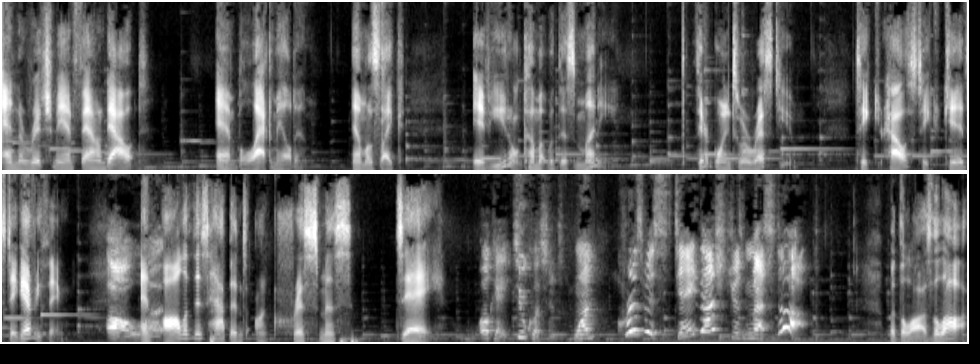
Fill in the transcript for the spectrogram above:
And the rich man found out and blackmailed him and was like, if you don't come up with this money, they're going to arrest you. Take your house, take your kids, take everything. Oh, And what? all of this happens on Christmas Day. Okay, two questions. One, Christmas Day? That's just messed up. But the law is the law.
